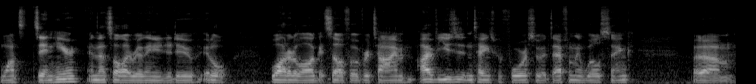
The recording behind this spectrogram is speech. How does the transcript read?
once it's in here, and that's all I really need to do. It'll waterlog itself over time. I've used it in tanks before, so it definitely will sink, but um,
